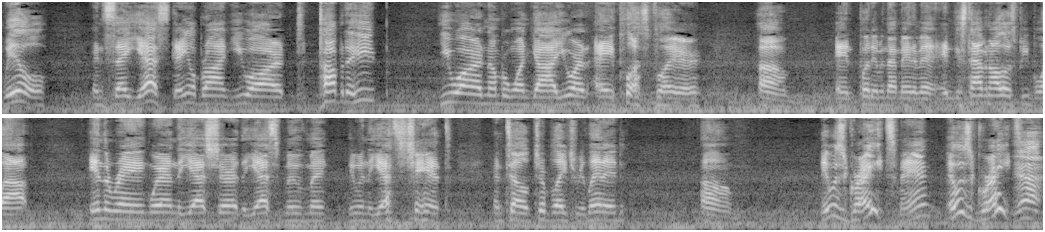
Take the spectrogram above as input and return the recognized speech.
will and say, yes, Daniel Bryan, you are t- top of the heap. You are a number one guy. You are an A plus player. Um, and put him in that main event. And just having all those people out in the ring wearing the yes shirt, the yes movement, doing the yes chant until Triple H relented. Um, it was great, man. It was great. Yeah,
